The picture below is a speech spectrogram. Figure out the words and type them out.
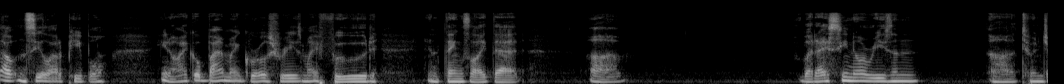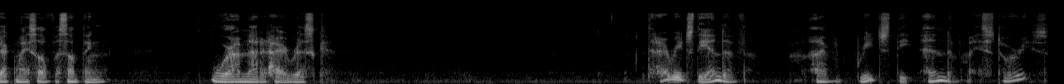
out and see a lot of people. You know, I go buy my groceries, my food, and things like that. Uh, but I see no reason uh, to inject myself with something where I'm not at high risk. Did I reach the end of? I've reached the end of my stories.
